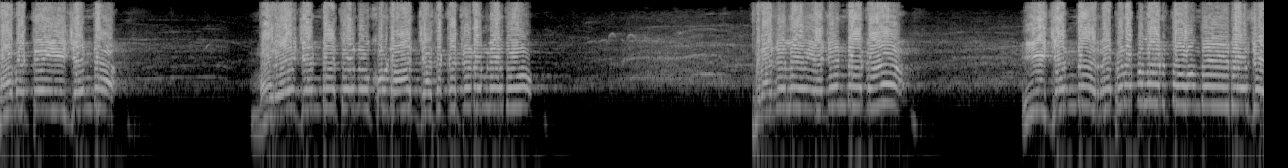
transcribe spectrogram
కాబట్టి ఈ జెండా మరే జెండాతోనూ కూడా జత కట్టడం లేదు. ప్రజల ఎజెండాగా ఈ జెండా రెపరెపలాడుతూ ఉంది ఈరోజు.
